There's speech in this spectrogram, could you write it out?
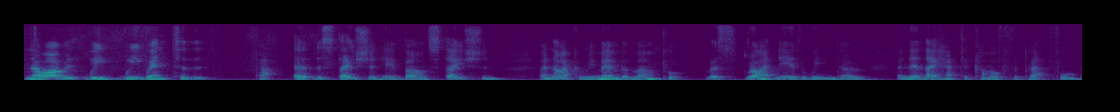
No, I was. We we went to the at uh, the station here, Barnes Station, and I can remember Mum put us right near the window, and then they had to come off the platform,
